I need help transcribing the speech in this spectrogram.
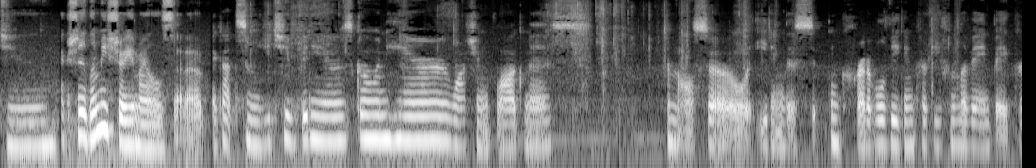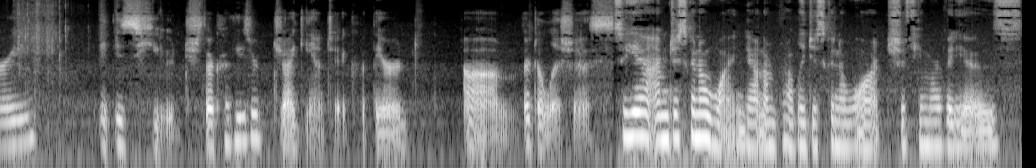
to, actually let me show you my little setup. I got some YouTube videos going here, watching Vlogmas. I'm also eating this incredible vegan cookie from Levain Bakery. It is huge. Their cookies are gigantic, but they're um, they're delicious. So yeah, I'm just gonna wind down. I'm probably just gonna watch a few more videos.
